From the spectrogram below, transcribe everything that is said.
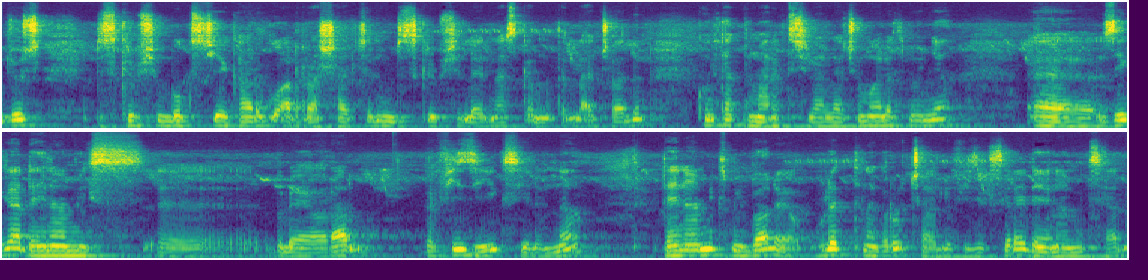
ልጆች description box check አድርጉ። አድራሻችንን description ላይ እናስቀምጥላቸዋለን። contact ማድረግ ትችላላችሁ ማለት ነው። እኛ እዚህ ጋር dynamics ብሎ ያወራል በፊዚክስ ይልና dynamics የሚባለው ያው ሁለት ነገሮች አሉ ፊዚክስ ላይ dynamics አለ፣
